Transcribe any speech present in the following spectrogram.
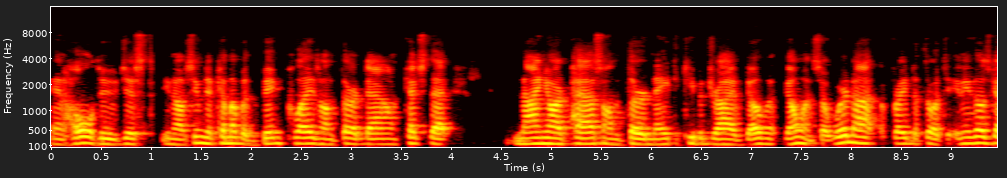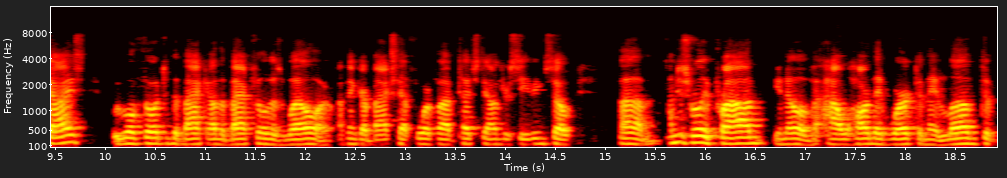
and Holt, who just you know seemed to come up with big plays on third down, catch that nine yard pass on third and eight to keep a drive go, going. So we're not afraid to throw it to any of those guys. We will throw it to the back out of the backfield as well. I think our backs have four or five touchdowns receiving. So um, I'm just really proud, you know, of how hard they've worked and they love to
